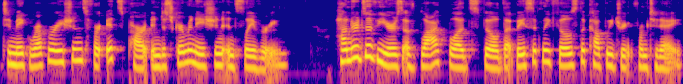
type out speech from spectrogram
to make reparations for its part in discrimination and slavery. Hundreds of years of black blood spilled that basically fills the cup we drink from today,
